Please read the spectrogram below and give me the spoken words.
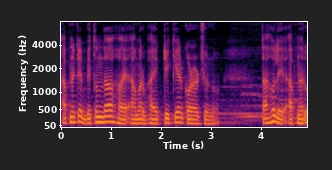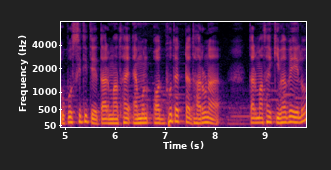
আপনাকে বেতন দেওয়া হয় আমার ভাইয়ের টেক কেয়ার করার জন্য। তাহলে আপনার উপস্থিতিতে তার মাথায় এমন অদ্ভুত একটা ধারণা তার মাথায় কীভাবে এলো?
